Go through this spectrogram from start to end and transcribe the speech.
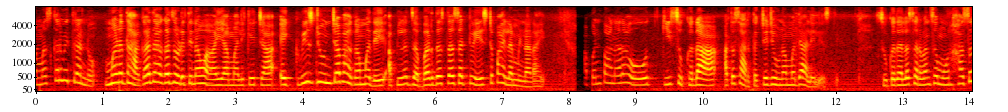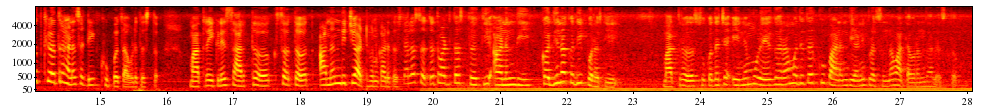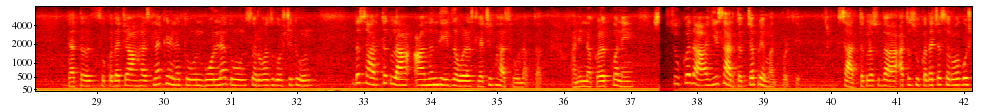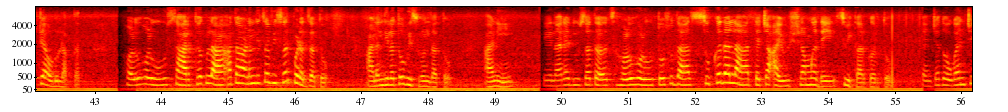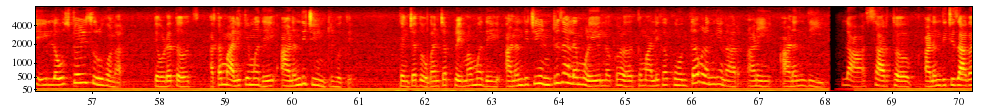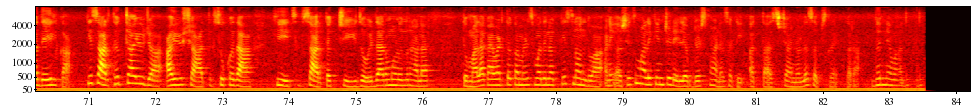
नमस्कार मित्रांनो मन धागा धागा जोडते नावा या मालिकेच्या एकवीस जूनच्या भागामध्ये आपल्याला जबरदस्त असा ट्विस्ट पाहायला मिळणार आहे. आपण पाहणार आहोत की सुखदा आता सार्थकच्या जीवनामध्ये आलेली असते. सुखदाला सर्वांसमोर हसत खेळत राहण्यासाठी खूपच आवडत असतं. मात्र इकडे सार्थक सतत आनंदीची आठवण काढत असतं. त्याला सतत वाटत असतं की आनंदी कधी ना कधी परत येईल. मात्र सुखदाच्या येण्यामुळे घरामध्ये तर खूप आनंदी आणि प्रसन्न वातावरण झालं असतं. त्यातच सुखदाच्या हसण्या खेळण्यातून बोलण्यातून सर्वच गोष्टीतून तर सार्थकला आनंदी जवळ असल्याची भास होऊ लागतात. आणि नकळतपणे सुखदा ही सार्थकच्या प्रेमात पडते. सार्थकला सुद्धा आता सुखदाच्या सर्व गोष्टी आवडू लागतात. हळूहळू सार्थकला आता आनंदीचा विसर पडत जातो. आनंदीला तो विसरून जातो. आणि येणाऱ्या दिवसातच हळूहळू तो सुद्धा सुखदाला त्याच्या आयुष्यामध्ये स्वीकार करतो. त्यांच्या दोघांची लव्ह स्टोरी सुरू होणार. तेवढ्यातच आता मालिकेमध्ये आनंदीची एंट्री होते. त्यांच्या दोघांच्या प्रेमामध्ये आनंदीची एंट्री झाल्यामुळे नकळत मालिका कोणतं वळण घेणार आणि आनंदीला सार्थक आनंदीची जागा देईल का? की सार्थकच्या आयुजा आयुष्यात सुखदा हीच सार्थकची जोडीदार म्हणून राहणार? तुम्हाला काय वाटतं कमेंट्समध्ये नक्कीच नोंदवा आणि असेच मालिकेंचे डेली अपडेट्स पाहण्यासाठी आत्ताच चॅनलला सबस्क्राईब करा. धन्यवाद.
